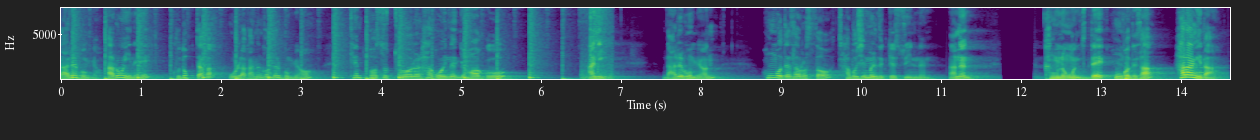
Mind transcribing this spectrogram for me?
나를 보며 나로 인해 구독자가 올라가는 것을 보며 캠퍼스 투어를 하고 있는 여하구 아니 나를 보면 홍보대사로서 자부심을 느낄 수 있는 나는 강릉원지대 홍보대사 하랑이다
